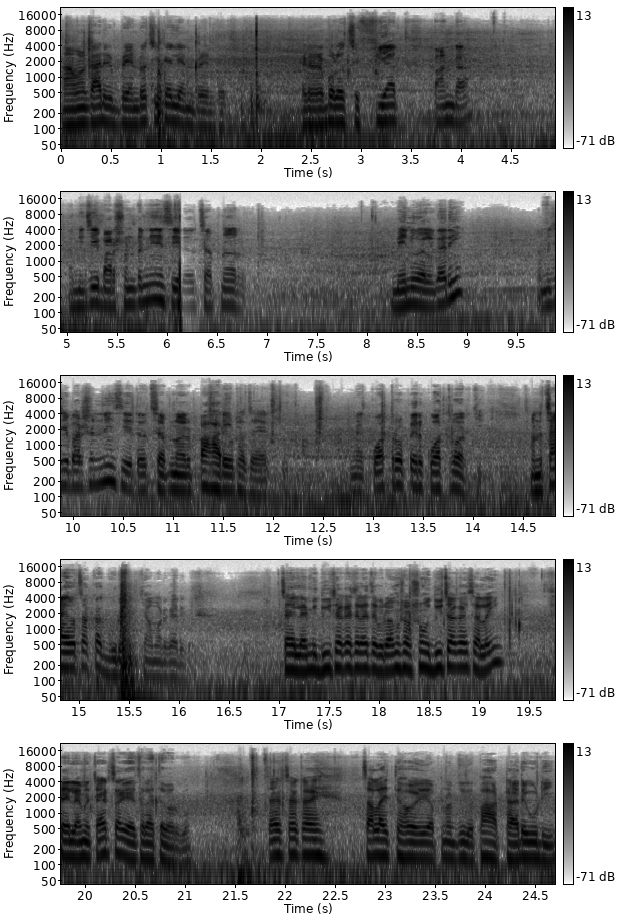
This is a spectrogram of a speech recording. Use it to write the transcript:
আমার গাড়ির ব্র্যান্ড হচ্ছে ইটালিয়ান ব্র্যান্ডের এটার বলা হচ্ছে ফিয়াত পান্ডা আমি যে বার্সনটা নিয়েছি, এটা হচ্ছে আপনার ম্যানুয়াল গাড়ি। আমি যে বার্সন নিয়েছি, এটা হচ্ছে আপনার পাহাড়ে ওঠা যায় আর কি। মানে কোয়াত্র পের কোয়াত্র আর কি। মানে চারো চাকা ঘুরে আর কি আমার গাড়িতে চাইলে আমি দুই চাকায় চালাতে পারব। আমি সবসময় দুই চাকায় চালাই। চাইলে আমি চার চাকায় চালাতে পারব। চার চাকায় চালাইতে হয় আপনার যদি পাহাড় টাহাড়ে উঠি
